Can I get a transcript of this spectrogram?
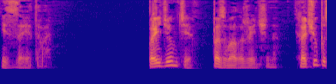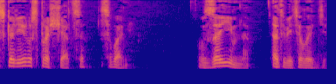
из-за этого». «Пойдемте», — позвала женщина, — «хочу поскорее распрощаться с вами». «Взаимно», — ответил Эдди.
